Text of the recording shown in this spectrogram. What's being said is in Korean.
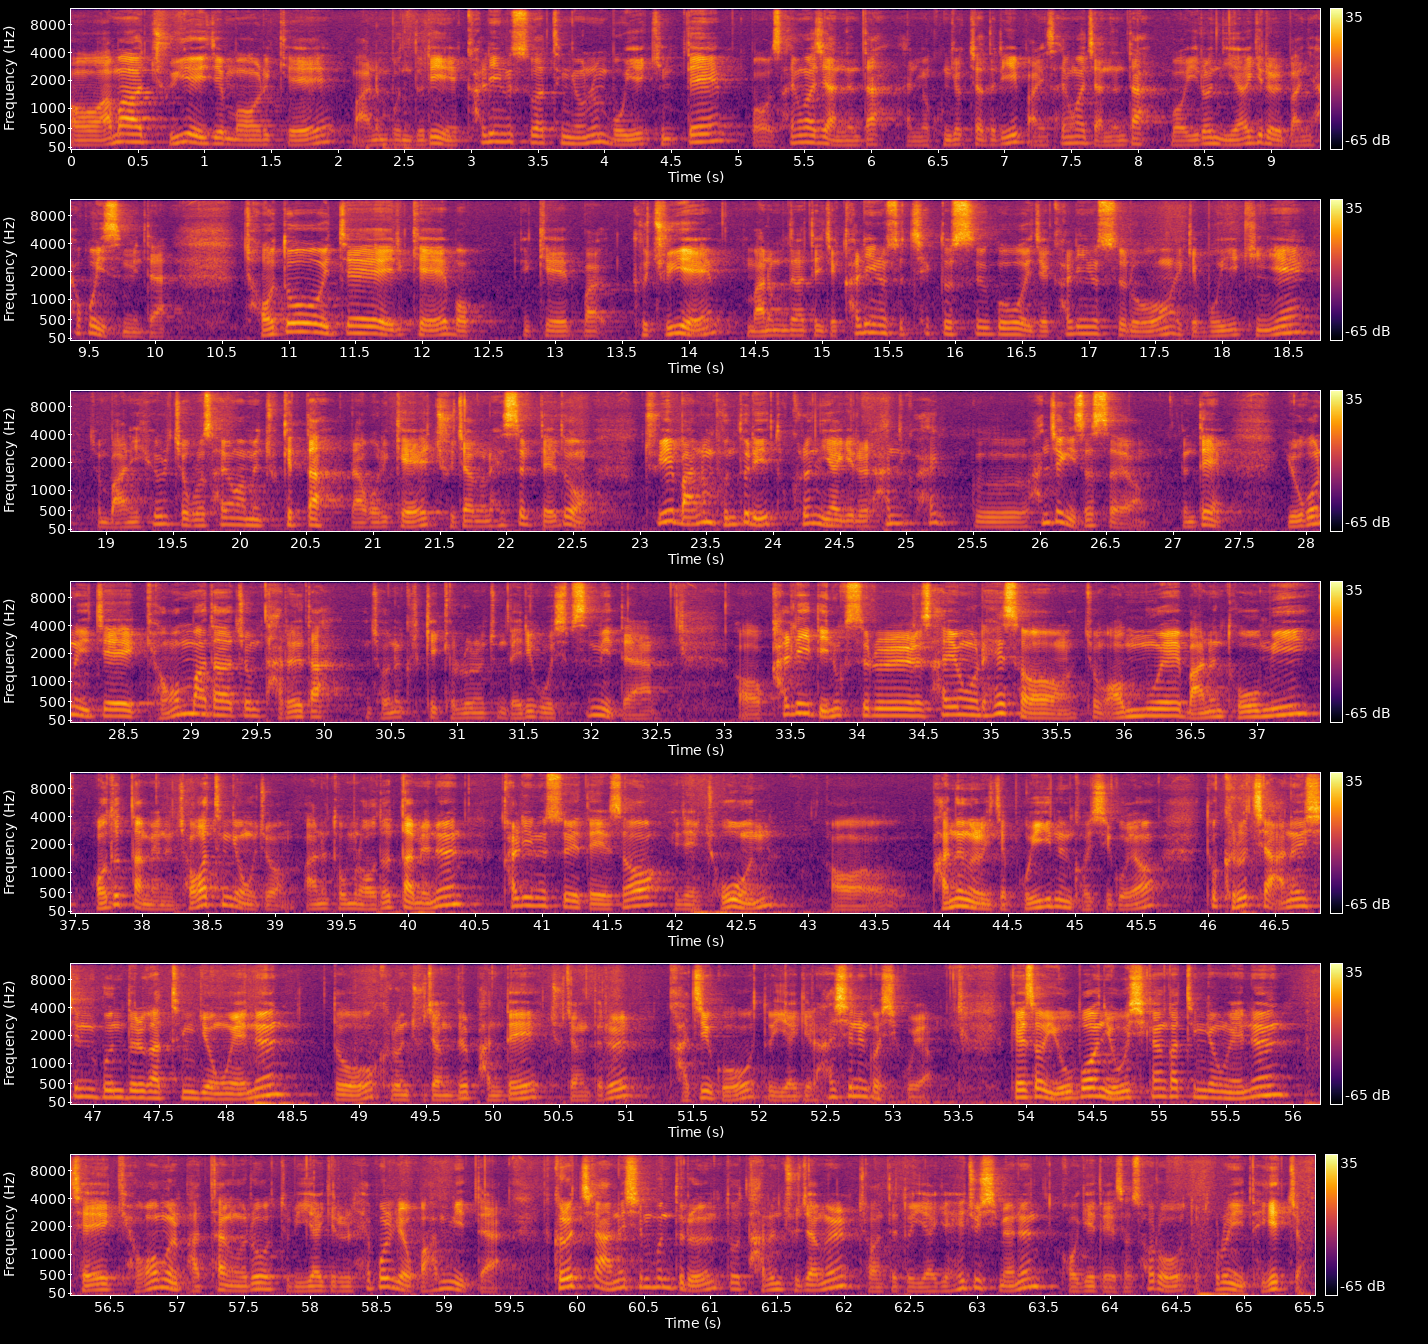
어, 아마 주위에 이제 뭐 이렇게 많은 분들이 칼리눅스 같은 경우는 모이에킨 때뭐 사용하지 않는다 아니면 공격자들이 많이 사용하지 않는다 뭐 이런 이야기를 많이 하고 있습니다. 저도 이제 이렇게 뭐 이렇게 그 주위에 많은 분들한테 이제 칼리누스 책도 쓰고 이제 칼리누스로 이렇게 모이킹에 좀 많이 효율적으로 사용하면 좋겠다 라고 이렇게 주장을 했을 때도 주위에 많은 분들이 또 그런 이야기를 한, 그, 한 적이 있었어요. 근데 요거는 이제 경험마다 좀 다르다. 저는 그렇게 결론을 좀 내리고 싶습니다. 어, 칼리 리눅스를 사용을 해서 좀 업무에 많은 도움이 얻었다면 저 같은 경우죠. 많은 도움을 얻었다면은 칼리 리눅스에 대해서 이제 좋은 어, 반응을 이제 보이는 것이고요. 또 그렇지 않으신 분들 같은 경우에는 또 그런 주장들 반대 주장들을 가지고 또 이야기를 하시는 것이고요 그래서 요번 요 시간 같은 경우에는 제 경험을 바탕으로 좀 이야기를 해보려고 합니다. 그렇지 않으신 분들은 또 다른 주장을 저한테 또 이야기해 주시면은 거기에 대해서 서로 또 토론이 되겠죠.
